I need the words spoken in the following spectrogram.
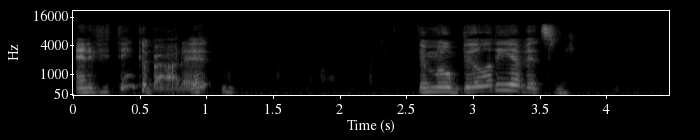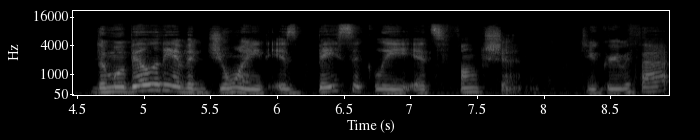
And if you think about it, the mobility of its the mobility of a joint is basically its function. Do you agree with that?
